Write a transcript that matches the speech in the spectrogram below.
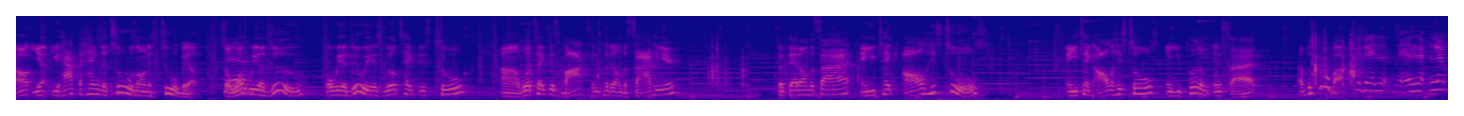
Oh, yep. You have to hang the tools on this tool belt. So Yeah. what we'll do, what we'll do is we'll take this tool, uh, we'll take this box and put it on the side here. Put that on the side, and you take all his tools, and you take all of his tools, and you put them inside of the toolbox. And, then, and,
